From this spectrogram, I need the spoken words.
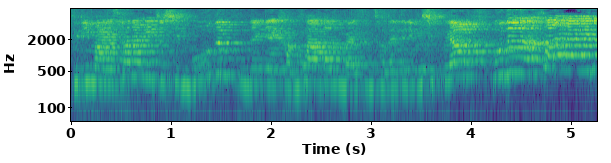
드림아이 사랑해주신 모든 분들께 감사하다는 말씀 전해드리고 싶고요. 모두 사랑합니다!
